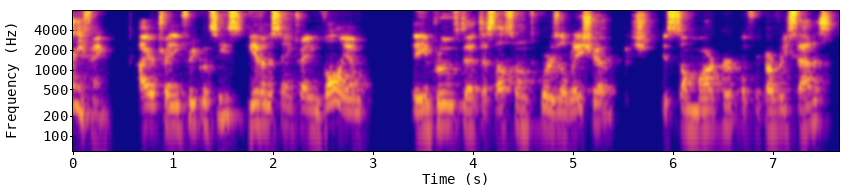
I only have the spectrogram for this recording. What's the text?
anything, higher training frequencies, given the same training volume, they improve the testosterone to cortisol ratio, which is some marker of recovery status.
